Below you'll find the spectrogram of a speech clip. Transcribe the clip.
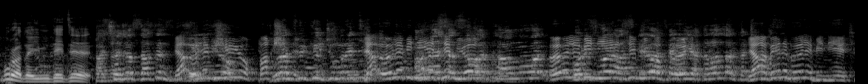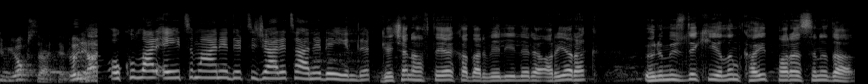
buradayım dedi. Kaçacağız zaten. Ya öyle bir şey yok. Bak Burası şimdi. Türkiye Cumhuriyeti. Ya öyle bir niyetim yok. Var, kanunu var. Öyle bir var, niyetim yok. var, seni Öyle. Ya benim öyle bir niyetim yok zaten. Öyle. Okullar eğitimhanedir, ticarethane değildir. Geçen haftaya kadar velileri arayarak önümüzdeki yılın kayıt parasını da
